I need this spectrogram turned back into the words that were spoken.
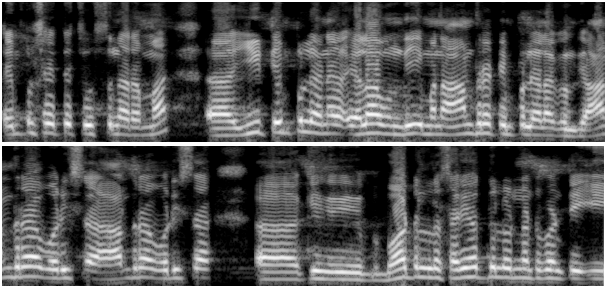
టెంపుల్స్ అయితే చూస్తున్నారమ్మా. ఈ టెంపుల్ ఎలా ఉంది? మన ఆంధ్ర టెంపుల్ ఎలాగుంది? ఆంధ్ర ఒరిస్సా ఆంధ్ర ఒడిశా కి బార్డర్లో సరిహద్దులో ఉన్నటువంటి ఈ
